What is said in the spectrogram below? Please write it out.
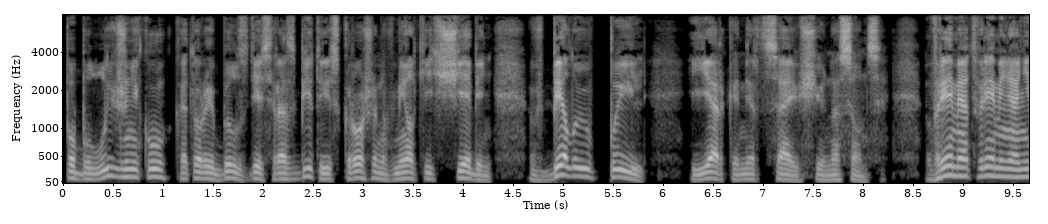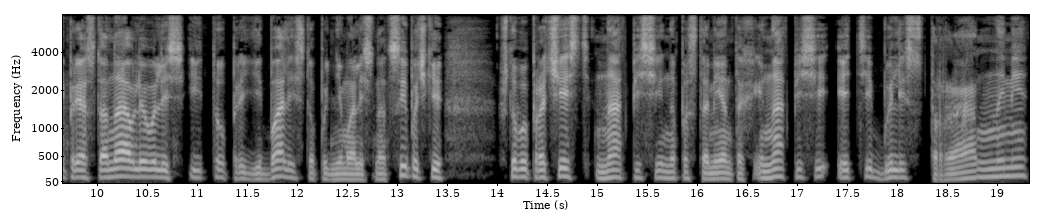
по булыжнику, который был здесь разбит и скрошен в мелкий щебень, в белую пыль, ярко мерцающую на солнце. Время от времени они приостанавливались и то пригибались, то поднимались на цыпочки, чтобы прочесть надписи на постаментах, и надписи эти были странными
